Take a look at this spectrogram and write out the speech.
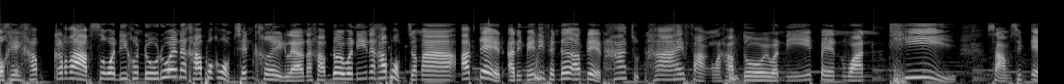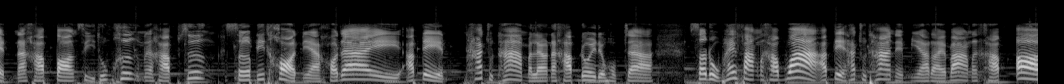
โอเคครับ กราบสวัสดีคนดูด้วยนะครับ พวกผมเช่นเคยอีกแล้วนะครับ โดยวันนี้นะครับผมจะมาอัปเดต Anime Defender อัปเดต 5.5 ให้ฟังนะครับ โดยวันนี้เป็นวันที่ 31 นะครับ ตอน 4 ทุ่มครึ่งนะครับ ซึ่งเซิร์ฟ Discord เนี่ยเขาได้อัปเดต 5.5 มาแล้วนะครับ โดยเดี๋ยวผมจะสรุปให้ฟังนะครับว่าอัปเดต 5.5 เนี่ยมีอะไรบ้างนะครับอ่า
